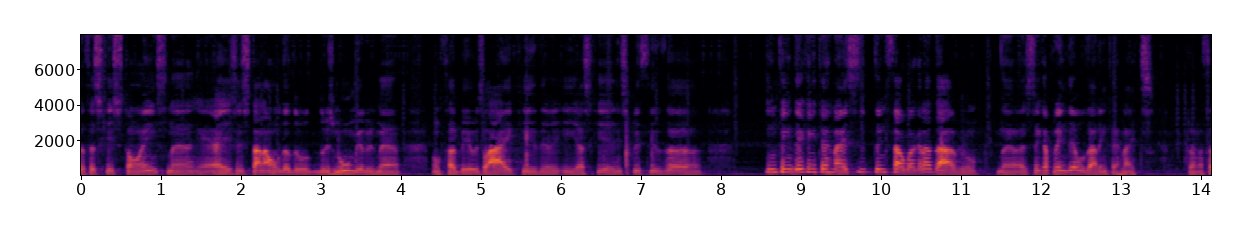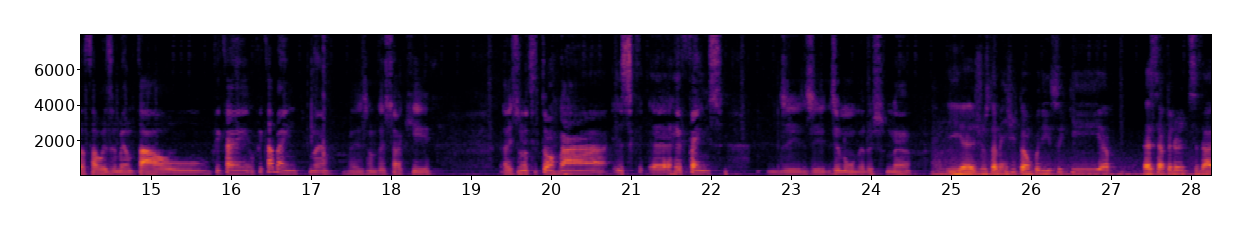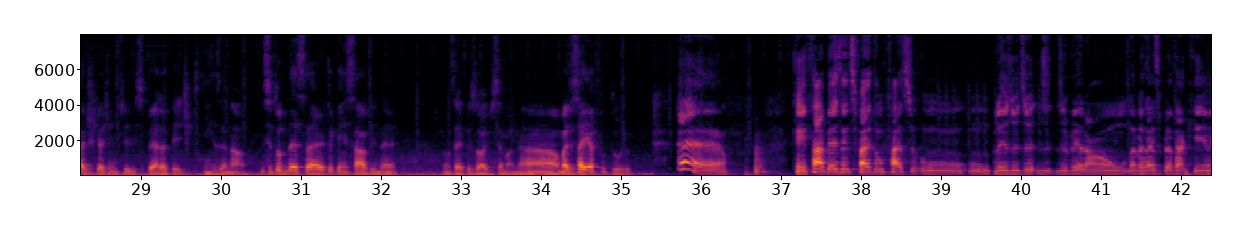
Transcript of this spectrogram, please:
dessas questões, né? Aí a gente está na onda do, dos números, né? Não saber os likes e, e acho que a gente precisa entender que a internet tem que ser algo agradável, né? A gente tem que aprender a usar a internet para nossa saúde mental ficar, ficar bem, né? A gente não deixar que. A gente não se tornar é, reféns de, de, de, números, né? E é justamente então por isso que a, essa é a periodicidade que a gente espera ter, de quinzenal. E se tudo der certo, quem sabe, né? Não sei, episódio semanal, mas isso aí é futuro. É. Quem sabe a gente faz um fácil um, um prejuízo de, de verão. Na verdade, apesar que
